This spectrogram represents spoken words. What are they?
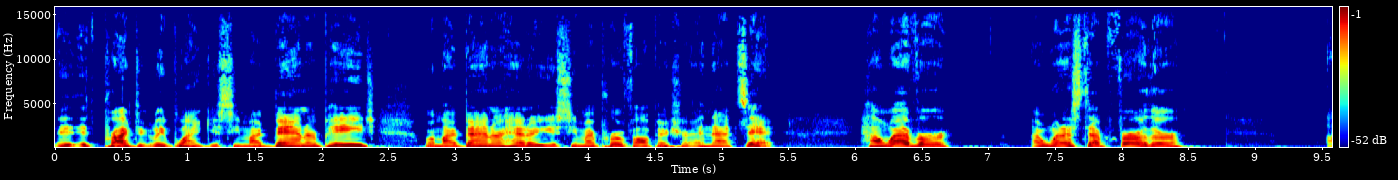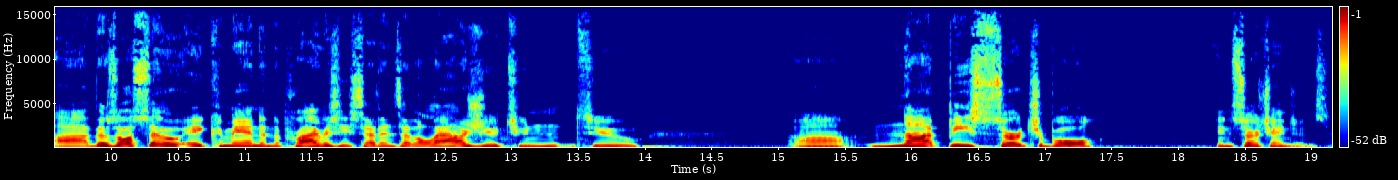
it's practically blank. You see my banner page or my banner header, you see my profile picture, and that's it. However, I went a step further. Uh, there's also a command in the privacy settings that allows you to to uh, not be searchable in search engines.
